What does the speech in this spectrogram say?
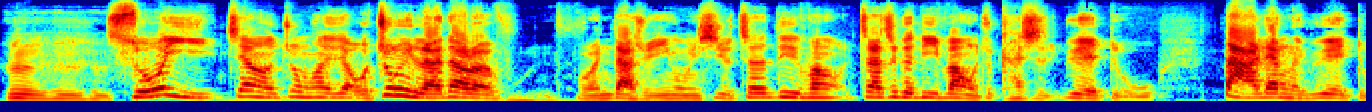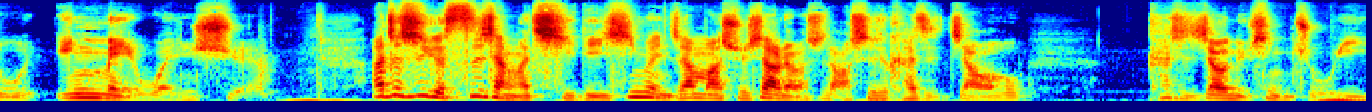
嗯嗯，所以这样的状况下，我终于来到了辅仁大学英文系。这个地方，在这个地方，我就开始阅读大量的阅读英美文学。啊，这是一个思想的启迪，是因为你知道吗？学校老师老师就开始教，开始教女性主义。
